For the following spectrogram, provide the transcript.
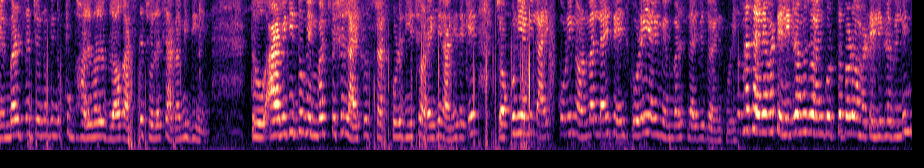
মেম্বারসদের জন্য কিন্তু খুব ভালো ভালো ব্লগ আসতে চলেছে আগামী দিনে। তো আর আমি কিন্তু মেম্বার স্পেশাল লাইফও স্টার্ট করে দিয়েছি অনেকদিন আগে থেকে। যখনই আমি লাইভ করি নর্মাল লাইফ এন্ড করেই আমি মেম্বার্স লাইফে জয়েন করি। তোমরা চাইলে আমার টেলিগ্রামও জয়েন করতে পারো, আমার টেলিগ্রামের লিঙ্ক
